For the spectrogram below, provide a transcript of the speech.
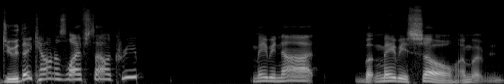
do they count as lifestyle creep? Maybe not, but maybe so. Am,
